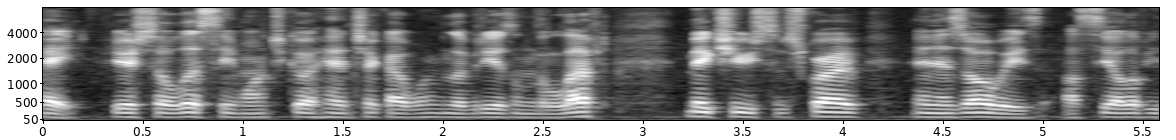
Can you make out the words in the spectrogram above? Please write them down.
Hey, if you're still listening, why don't you go ahead and check out one of the videos on the left. Make sure you subscribe. And as always, I'll see all of you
